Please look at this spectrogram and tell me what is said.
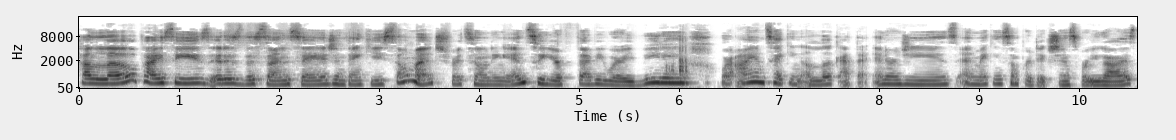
Hello, Pisces. It is the Sun Sage, and thank you so much for tuning into your February reading, where I am taking a look at the energies and making some predictions for you guys.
